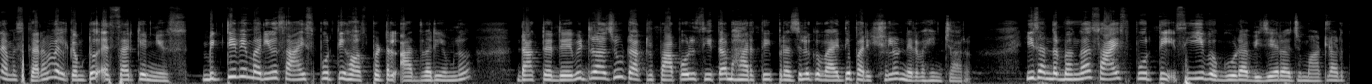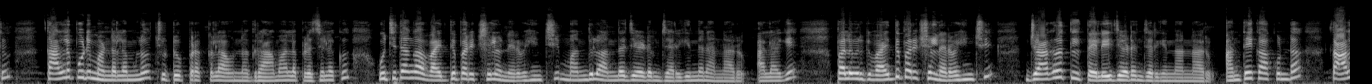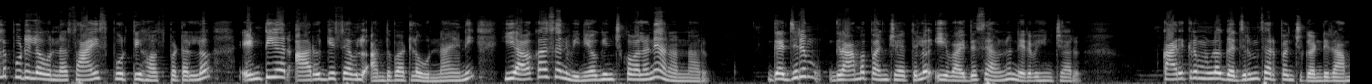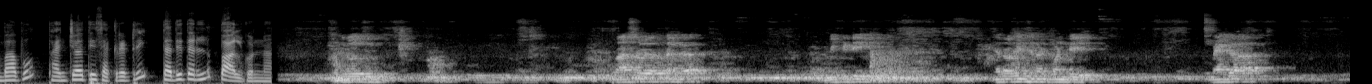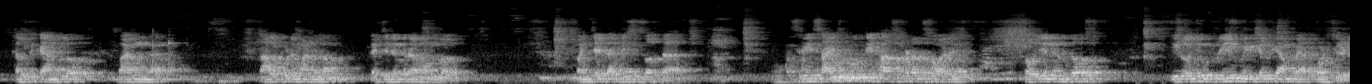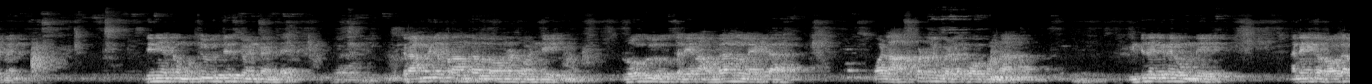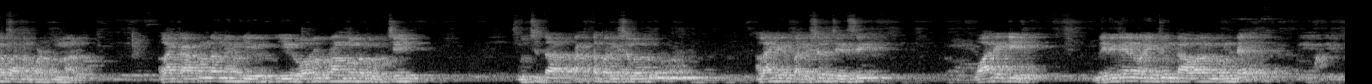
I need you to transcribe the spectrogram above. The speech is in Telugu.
నమస్కారం. Welcome to SRK news big TV మరియు సాయి స్ఫూర్తి హాస్పిటల్ ఆధ్వర్యంలో doctor David Raju doctor Papolu Seethabharathi ప్రజలకు వైద్య పరీక్షలు నిర్వహించారు. ఈ సందర్భంగా సాయి స్ఫూర్తి సీఈఓ గూడ విజయరాజు మాట్లాడుతూ తాళ్ళపూడి మండలంలో చుట్టుప్రక్కల ఉన్న గ్రామాల ప్రజలకు ఉచితంగా వైద్య పరీక్షలు నిర్వహించి మందులు అందజేయడం జరిగిందని అన్నారు. అలాగే పలువురికి వైద్య పరీక్షలు నిర్వహించి జాగ్రత్తలు తెలియజేయడం జరిగిందన్నారు. అంతేకాకుండా తాళ్ళపూడిలో ఉన్న సాయి స్ఫూర్తి హాస్పిటల్లో ఎన్టీఆర్ ఆరోగ్య సేవలు అందుబాటులో ఉన్నాయని ఈ అవకాశాన్ని వినియోగించుకోవాలని అని అన్నారు. గజ్జరం గ్రామ పంచాయతీలో ఈ వైద్య సేవలను నిర్వహించారు. కార్యక్రమంలో గజరం సర్పంచ్ గండి రాంబాబు పంచాయతీ సెక్రటరీ తదితరులు పాల్గొన్నారు. ఈరోజు రాష్ట్ర వ్యాప్తంగా నిర్వహించినటువంటి మెగా హెల్త్ క్యాంప్లో భాగంగా తాలపూడి మండలం గజ్జిరం గ్రామంలో పంచాయతీ ఆఫీస్ వద్ద శ్రీ సాయి స్ఫూర్తి హాస్పిటల్స్ వారి సౌజన్యంతో ఈరోజు ఫ్రీ మెడికల్ క్యాంప్ ఏర్పాటు చేయడమైంది. దీని యొక్క ముఖ్య ఉద్దేశం ఏంటంటే గ్రామీణ ప్రాంతాల్లో ఉన్నటువంటి రోగులు సరైన అవగాహన లేక వాళ్ళు హాస్పిటల్కి వెళ్ళకోకుండా ఇంటి దగ్గరే ఉండి అనేక రోగాల బారిన పడుతున్నారు. అలా కాకుండా మేము ఈ ఈ రూరల్ ప్రాంతంలోకి వచ్చి ఉచిత రక్త పరీక్షలు అలాగే పరీక్షలు చేసి వారికి మెరుగైన వైద్యం కావాలనుకుంటే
